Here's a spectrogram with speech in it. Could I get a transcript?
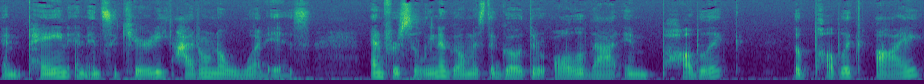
and pain and insecurity, I don't know what is. And for Selena Gomez to go through all of that in public, the public eye,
